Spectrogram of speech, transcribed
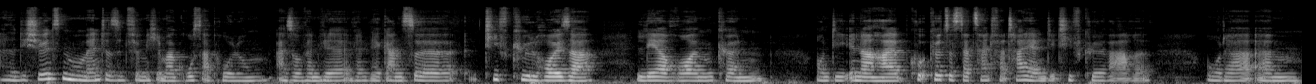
Also die schönsten Momente sind für mich immer Großabholungen. Also wenn wir, wenn wir ganze Tiefkühlhäuser leer räumen können und die innerhalb kürzester Zeit verteilen, die Tiefkühlware. Oder ähm,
